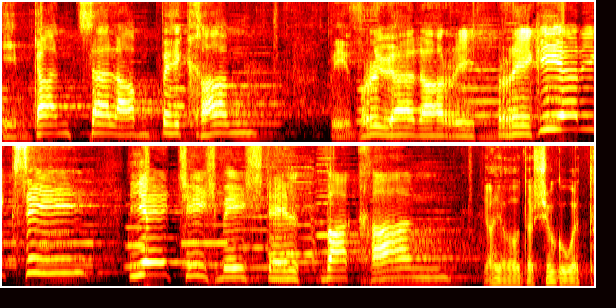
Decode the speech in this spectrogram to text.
im ganzen Land bekannt. Bin früher der Re Regierung gsi, jetzt ist meine Stelle vakant. Ja, ja, das ist schon gut.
